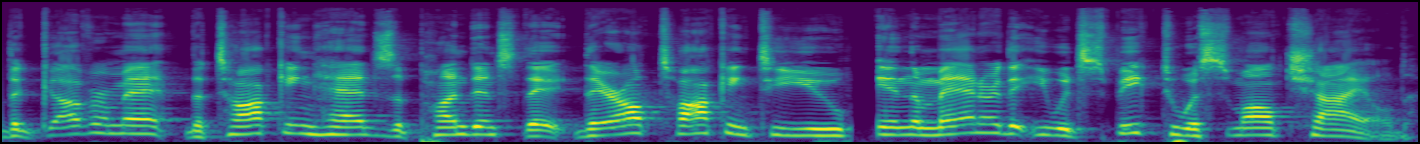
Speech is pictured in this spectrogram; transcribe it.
the government, the talking heads, the pundits, they, they're all talking to you in the manner that you would speak to a small child.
